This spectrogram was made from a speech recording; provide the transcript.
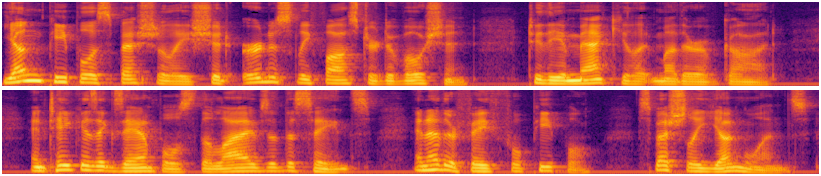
Young people, especially, should earnestly foster devotion to the Immaculate Mother of God and take as examples the lives of the saints and other faithful people, especially young ones,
